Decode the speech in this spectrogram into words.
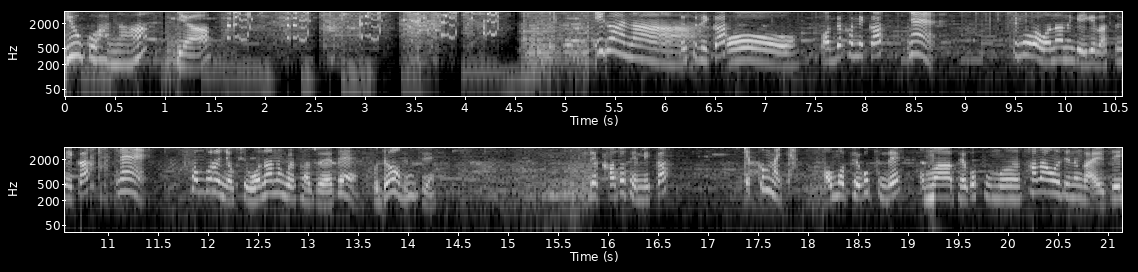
요거 하나, 야. 이거 하나. 됐습니까? 오, 완벽합니까? 네, 친구가 원하는 게 이게 맞습니까? 네. 선물은 역시 원하는 걸 사줘야 돼. 그럼 그렇지. 이제 가도 됩니까? 조금만 더. 엄마 배고픈데? 엄마 배고프면 사나워지는 거 알지?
